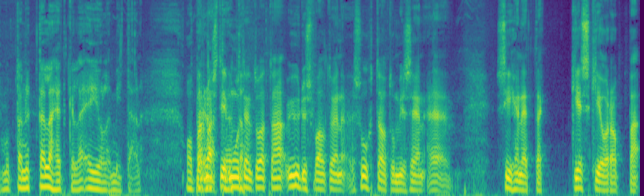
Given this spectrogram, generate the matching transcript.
mutta nyt tällä hetkellä ei ole mitään Varmasti muuten tuota, Yhdysvaltojen suhtautumiseen äh, siihen, että Keski-Eurooppa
